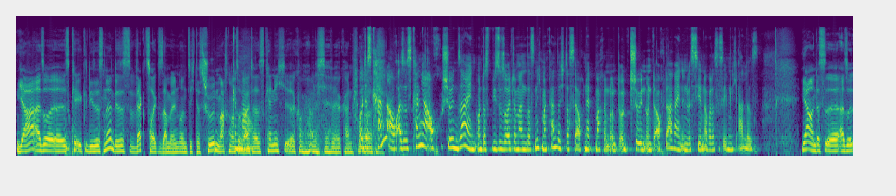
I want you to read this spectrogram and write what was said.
Ja, also äh, es, dieses, ne, dieses Werkzeug sammeln und sich das schön machen und so Genau. weiter, das kenne ich, äh, kommt mir alles sehr bekannt vor. Und das kann auch, also es kann ja auch schön sein. Und das, wieso sollte man das nicht? Man kann sich das ja auch nett machen und, und schön und auch da rein investieren, aber das ist eben nicht alles. Ja, und das, äh, also,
